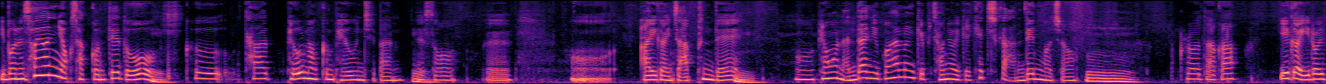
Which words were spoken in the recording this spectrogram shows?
이번에 서현역 사건 때도 음. 그다 배울 만큼 배운 집안에서 음. 그, 어, 아이가 이제 아픈데 음. 어, 병원 안 다니고 하는 게 전혀 이게 캐치가 안 된 거죠. 음. 그러다가 얘가 이럴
